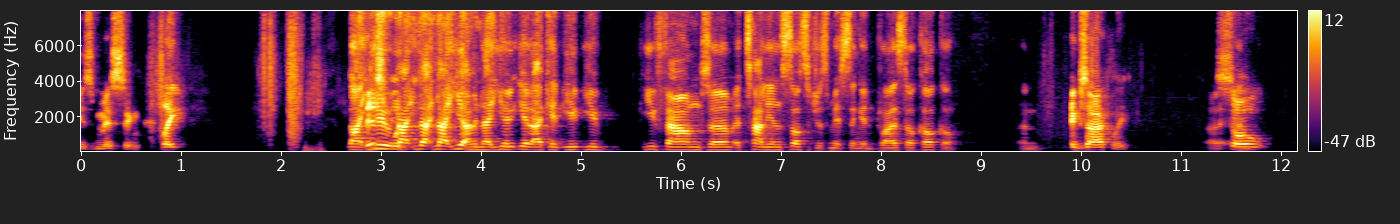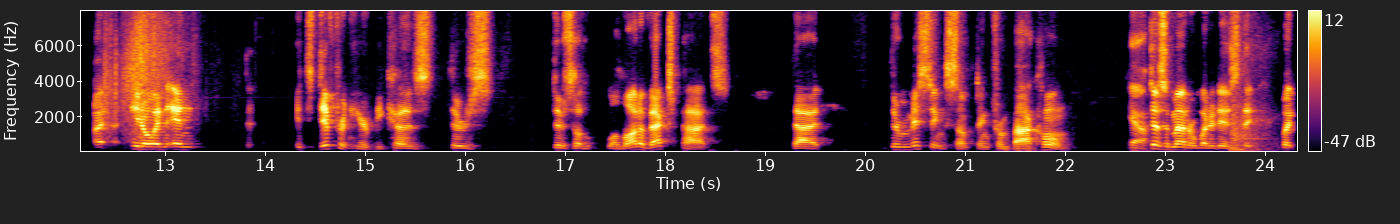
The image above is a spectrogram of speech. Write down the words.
is missing. Like like you, would- like, like like you. I mean, like you, you like it, you you you found um, Italian sausages missing in Playa del Coco, and exactly. Uh, so I, you know and and it's different here because there's there's a, a lot of expats that they're missing something from back home. Yeah, it doesn't matter what it is. That, but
